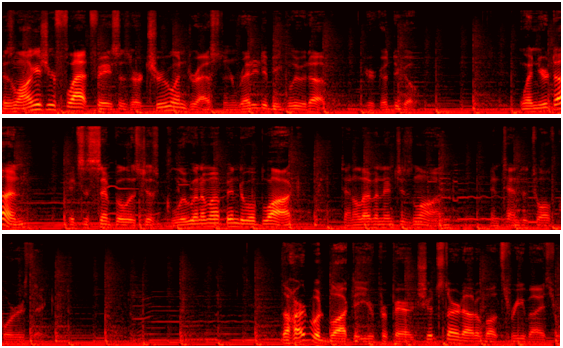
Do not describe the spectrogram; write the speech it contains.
As long as your flat faces are true and dressed and ready to be glued up, you're good to go. When you're done, it's as simple as just gluing them up into a block 10 11 inches long and 10 to 12 quarters thick. The hardwood block that you prepared should start out about 3 by 3.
